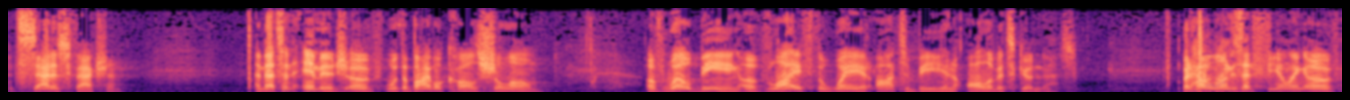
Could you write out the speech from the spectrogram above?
But satisfaction. And that's an image of what the Bible calls shalom, of well being, of life the way it ought to be in all of its goodness. But how long does that feeling of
